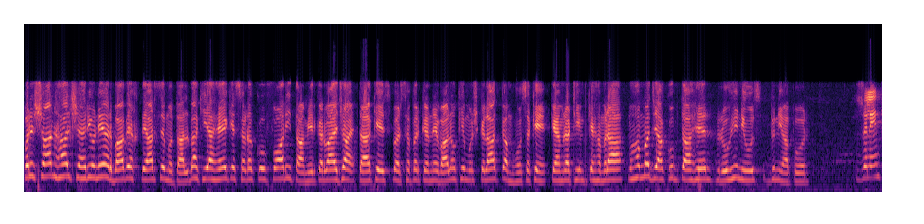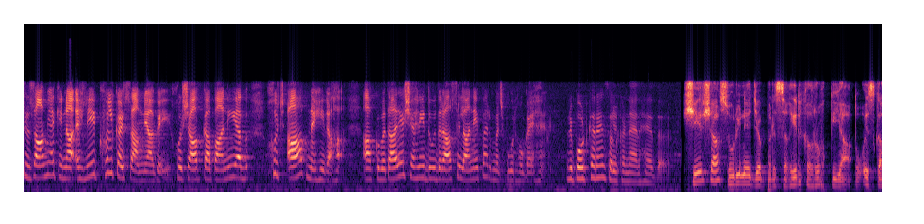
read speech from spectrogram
परेशान हाल शहरियों ने अरबाब अख्तियार से मुतालबा किया है कि सड़क को फौरी तामीर करवाया जाए, ताकि इस पर सफ़र करने वालों की मुश्किल कम हो सके। कैमरा टीम के हमरा, मोहम्मद याकूब ताहिर, रोही न्यूज़, दुनियापुर। ज़िले इंतजामिया की नाअहली खुलकर सामने आ गई। खुशाब का पानी अब खुश खुशाब नहीं रहा। आपको बता दें शहरी दूर दराज से लाने पर मजबूर हो गए हैं। रिपोर्ट करें जुल्करनैन हैदर। शेर शाह सूरी ने जब बरसगीर का रुख किया तो इसका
